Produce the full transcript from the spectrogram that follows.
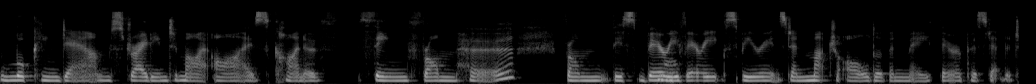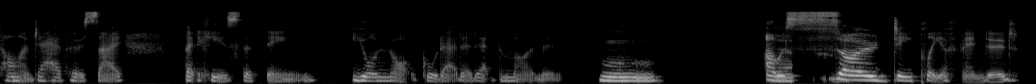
looking down straight into my eyes kind of thing from her, from this very, Mm. very experienced and much older than me therapist at the Mm. time to have her say, But here's the thing you're not good at it at the moment. mm, I yeah. was so deeply offended.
